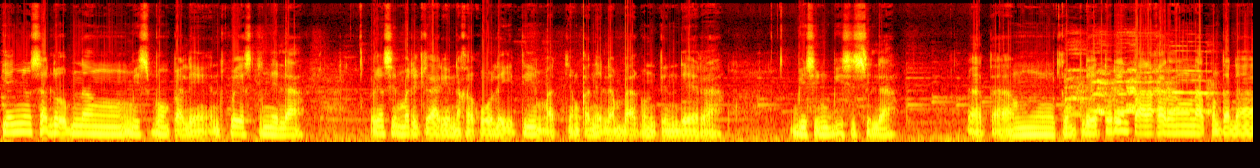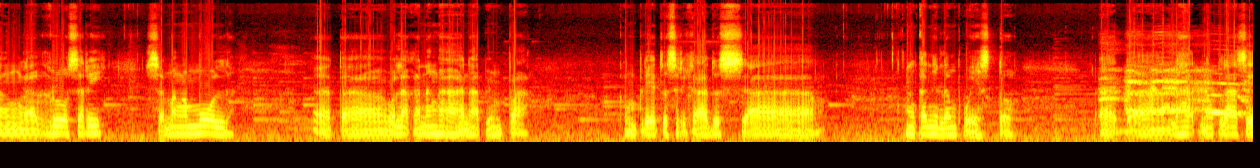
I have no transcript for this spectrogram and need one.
Yan yung sa loob ng mismong pali, pwesto nila. Yung si Maricari nakakulay itim at yung kanilang bagong tindera. Busy-busy sila. At um, kompleto rin para ka nang napunta ng uh, grocery sa mga mall. At ah, wala ka nang hahanapin pa. Kompleto sa Ricardo's sa ang kanilang pwesto at uh, lahat ng klase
